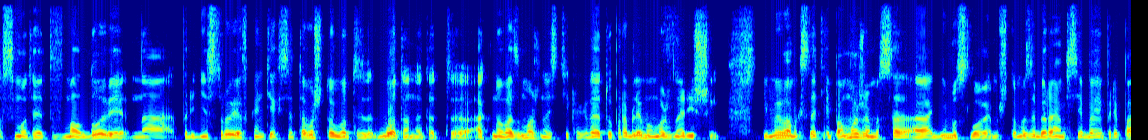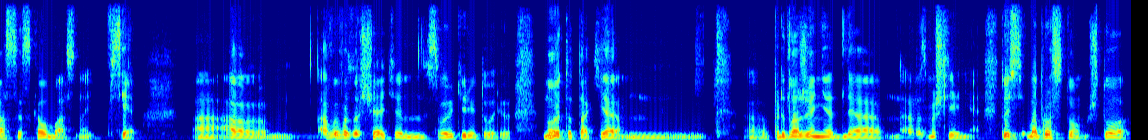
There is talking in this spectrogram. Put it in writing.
смотрят в Молдове на Приднестровье в контексте того, что вот, вот он, этот э, окно возможностей, когда эту проблему можно решить. И мы вам, кстати, поможем с а, одним условием, что мы забираем все боеприпасы с колбасной. Все. А, а, а вы возвращаете свою территорию. Ну, это так, я э, предложение для размышления. То есть вопрос в том, что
